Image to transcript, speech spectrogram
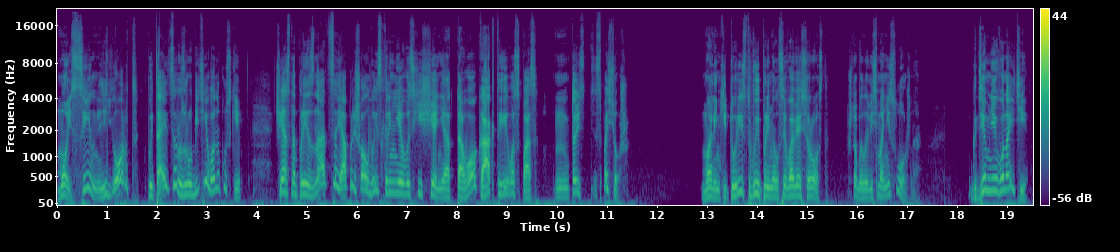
Мой сын Льорд пытается разрубить его на куски. Честно признаться, я пришел в искреннее восхищение от того, как ты его спас. То есть спасешь. Маленький турист выпрямился во весь рост, что было весьма несложно. «Где мне его найти?» —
